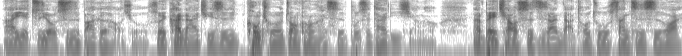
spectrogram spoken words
啊，也只有四十八颗好球，所以看来其实控球的状况还是不是太理想哦。那被敲四支安打，投出三次失坏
